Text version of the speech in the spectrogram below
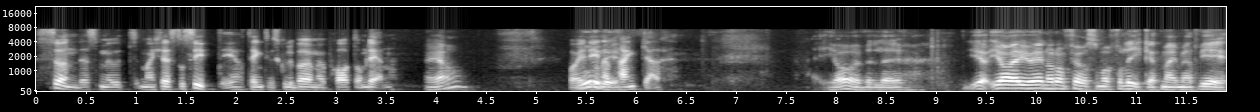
söndags mot Manchester City. Jag tänkte vi skulle börja med att prata om den. Ja. Vad är Borde dina vi? tankar? Jag är väl... Jag, jag är ju en av de få som har förlikat mig med att vi är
